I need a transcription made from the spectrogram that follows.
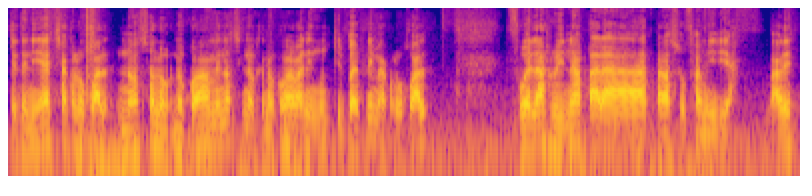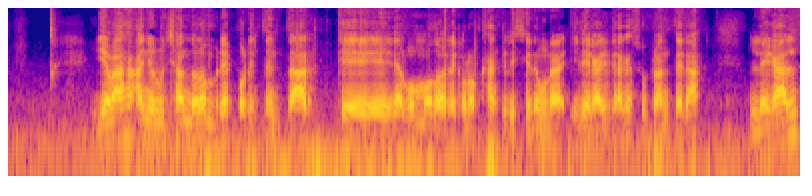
que tenía hecha, con lo cual no solo no cobraba menos, sino que no cobraba ningún tipo de prima, con lo cual fue la ruina para, su familia, ¿vale? Lleva años luchando el hombre por intentar que de algún modo reconozcan que le hicieron una ilegalidad, que su planta era legal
